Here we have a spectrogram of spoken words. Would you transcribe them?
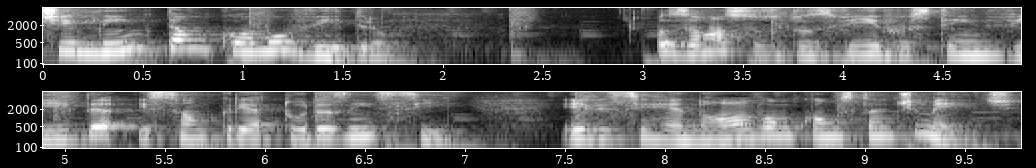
tilintam como vidro. Os ossos dos vivos têm vida e são criaturas em si. Eles se renovam constantemente.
